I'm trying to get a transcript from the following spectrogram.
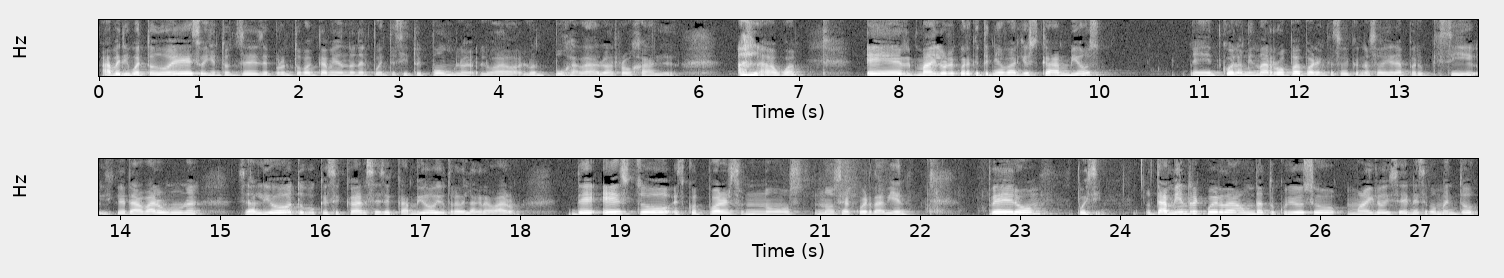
averigua todo eso y entonces de pronto van caminando en el puentecito y pum, lo, lo, lo empuja, lo arroja al, al agua. Eh, Milo recuerda que tenía varios cambios eh, con la misma ropa para en caso de que no saliera, pero que sí, grabaron una, salió, tuvo que secarse, se cambió y otra vez la grabaron. De esto Scott Patterson no, no se acuerda bien, pero pues sí. También recuerda un dato curioso, Milo dice, en ese momento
